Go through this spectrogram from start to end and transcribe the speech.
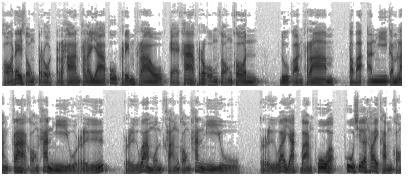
ขอได้ทรงโปรดประทานภรรยาผู้พริ้มเพราแก่ข้าพระองค์สองคน ดูก่อนพราหมณ์ ตบะอันมีกำลังกล้าของท่านมีอยู่หรือ หรือว่ามนขลังของท่านมีอยู่ หรือว่ายักษ์บางพวกผู้เชื่อถ้อยคำของ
